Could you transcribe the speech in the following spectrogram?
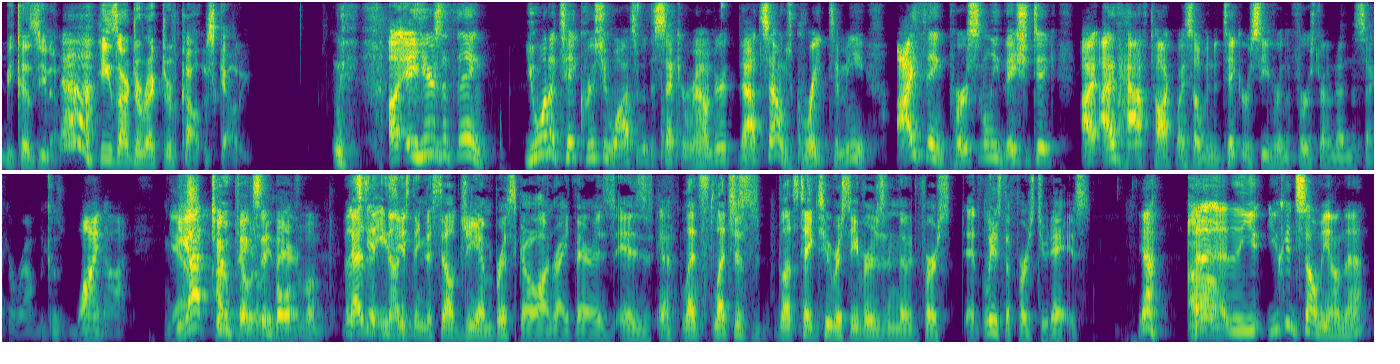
because you know Yeah. he's our director of college scouting. Uh, here's the thing. You want to take Christian Watson with the second rounder? That sounds great to me. I think personally they should take. I, I've half talked myself into take a receiver in the first round and the second round because why not? you got 2 I'm picks totally in there. both of them. That's the easiest thing to sell GM Briscoe on right there. Is is Yeah. let's let's just let's take two receivers in the first at least the first two days. Yeah, That- Um, you you can sell me on that.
